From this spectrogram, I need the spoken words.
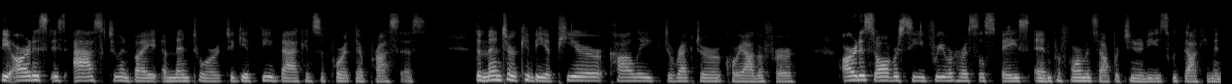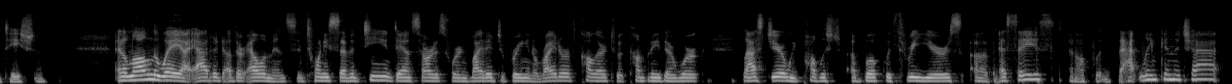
the artist is asked to invite a mentor to give feedback and support their process. The mentor can be a peer, colleague, director, choreographer. Artists all receive free rehearsal space and performance opportunities with documentation. And along the way, I added other elements. In 2017, dance artists were invited to bring in a writer of color to accompany their work. Last year, we published a book with three years of essays, and I'll put that link in the chat.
